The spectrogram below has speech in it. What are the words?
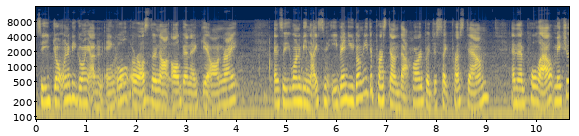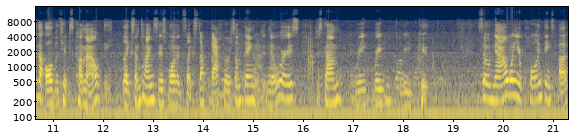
So you don't want to be going at an angle or else they're not all going to get on right. And so you want to be nice and even. You don't need to press down that hard, but just like press down and then pull out. Make sure that all the tips come out. Like sometimes there's one that's like stuck back or something. No worries. Just come re, re, recoup. So now when you're pulling things up,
